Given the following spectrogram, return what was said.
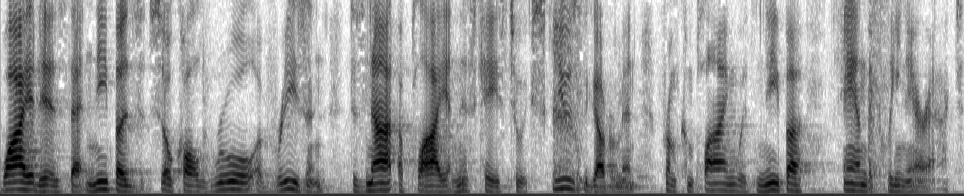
why it is that NEPA's so called rule of reason does not apply in this case to excuse the government from complying with NEPA and the Clean Air Act.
